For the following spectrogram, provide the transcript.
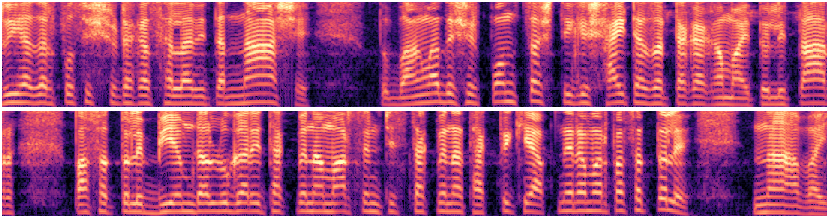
দুই হাজার, পঁচিশশো টাকা স্যালারি তার না আসে। তো বাংলাদেশের পঞ্চাশ থেকে ষাট হাজার টাকা কামায়। তলি তার পাশার তলে বিএমডাব্লিউ গাড়ি থাকবে না মার্সেন্টিস থাকবে না, থাকবে কি আপনার আমার পাশার তলে? না ভাই।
